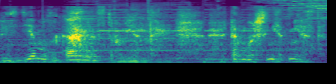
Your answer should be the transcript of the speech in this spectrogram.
везде музыкальные инструменты. Там больше нет места.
